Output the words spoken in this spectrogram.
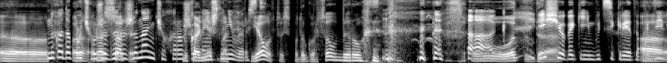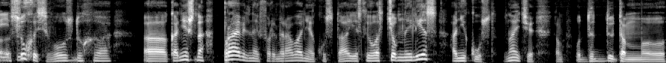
э, Ну, когда почва уже заражена, ничего Ну, хорошего, конечно, конечно, не вырастет. я вот из-под огурцов беру. Так, Вот, да. Еще какие-нибудь секреты А, поделитесь. Сухость воздуха, конечно, правильное формирование куста. Если у вас темный лес, а не куст, знаете, там, вот, там э,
